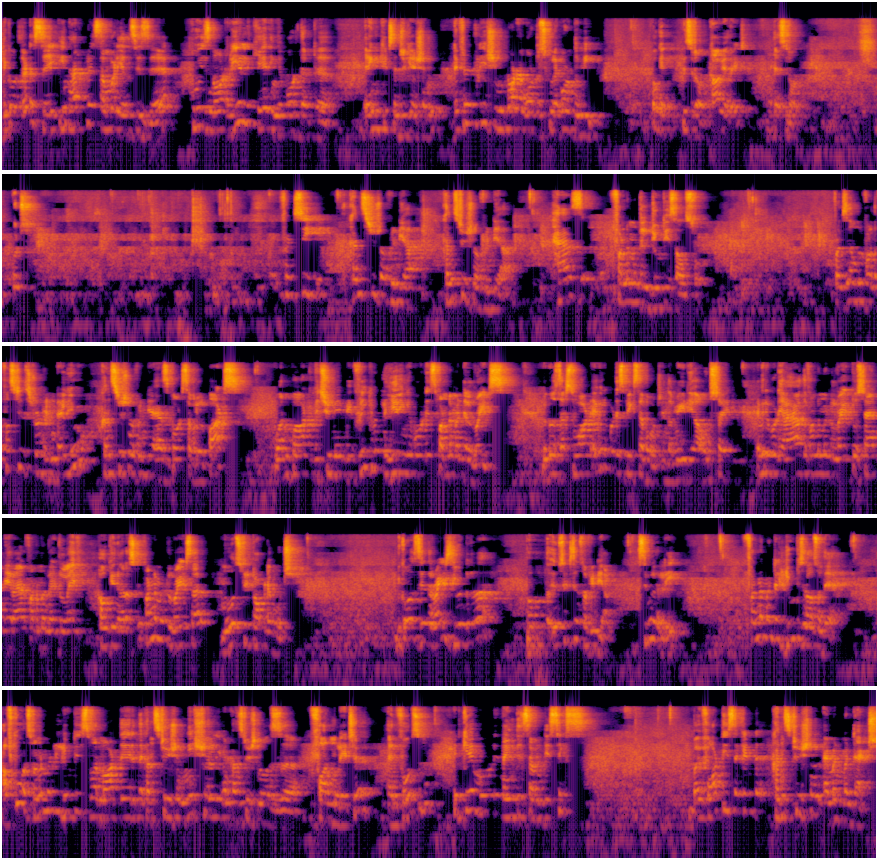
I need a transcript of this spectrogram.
Because let us say, in her place, somebody else is there who is not really caring about that uh, young kid's education. Definitely, she would not have gone to school, according to me. Okay, this is down. Kavya, right? Yes, down. Good. Friends, see, Constitution of India, Constitution of India has fundamental duties also. For example, for the first student, I can tell you, Constitution of India has got several parts. One part which you may be frequently hearing about is fundamental rights, because that's what everybody speaks about in the media, outside. Everybody, I have the fundamental right to stand here. I have fundamental right to life. How can you arrest? me? Fundamental rights are mostly talked about because they are the rights given to the pub- citizens of India. Similarly, fundamental duties are also there. Of course, fundamental duties were not there in the constitution initially when constitution was uh, formulated and forced. It came only in 1976 by 42nd Constitutional Amendment Act.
